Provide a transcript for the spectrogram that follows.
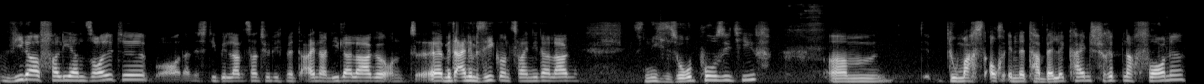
wieder verlieren sollte, boah, dann ist die Bilanz natürlich mit einer Niederlage und äh, mit einem Sieg und zwei Niederlagen ist nicht so positiv. Ähm, du machst auch in der Tabelle keinen Schritt nach vorne.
